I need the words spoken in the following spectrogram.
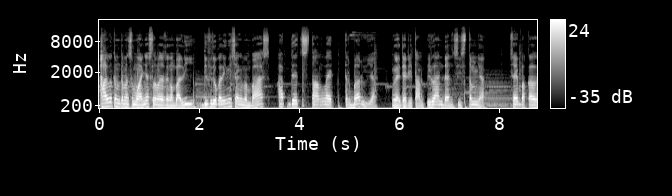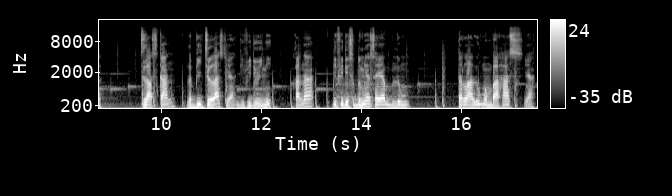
Halo teman-teman semuanya, selamat datang kembali. Di video kali ini saya ingin membahas update Starlight terbaru ya, mulai dari tampilan dan sistemnya. Saya bakal jelaskan lebih jelas ya di video ini karena di video sebelumnya saya belum terlalu membahas ya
